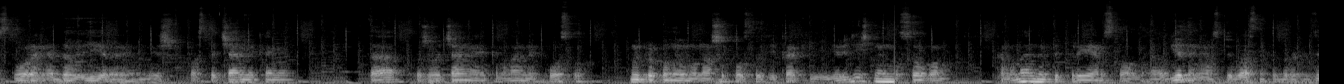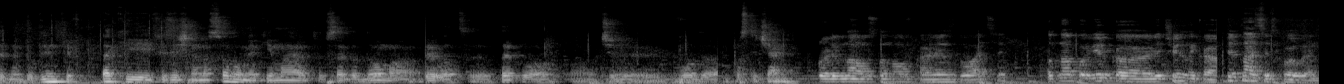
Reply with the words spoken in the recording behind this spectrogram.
створення довіри між постачальниками та споживачами комунальних послуг. Ми пропонуємо наші послуги як і юридичним особам, комунальним підприємствам, об'єднанням співвласників багатодітних будинків, так і фізичним особам, які мають у себе вдома прилад е, тепло е, чи водопостачання. Пролівна установка S20. Одна повірка лічильника 15 хвилин.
